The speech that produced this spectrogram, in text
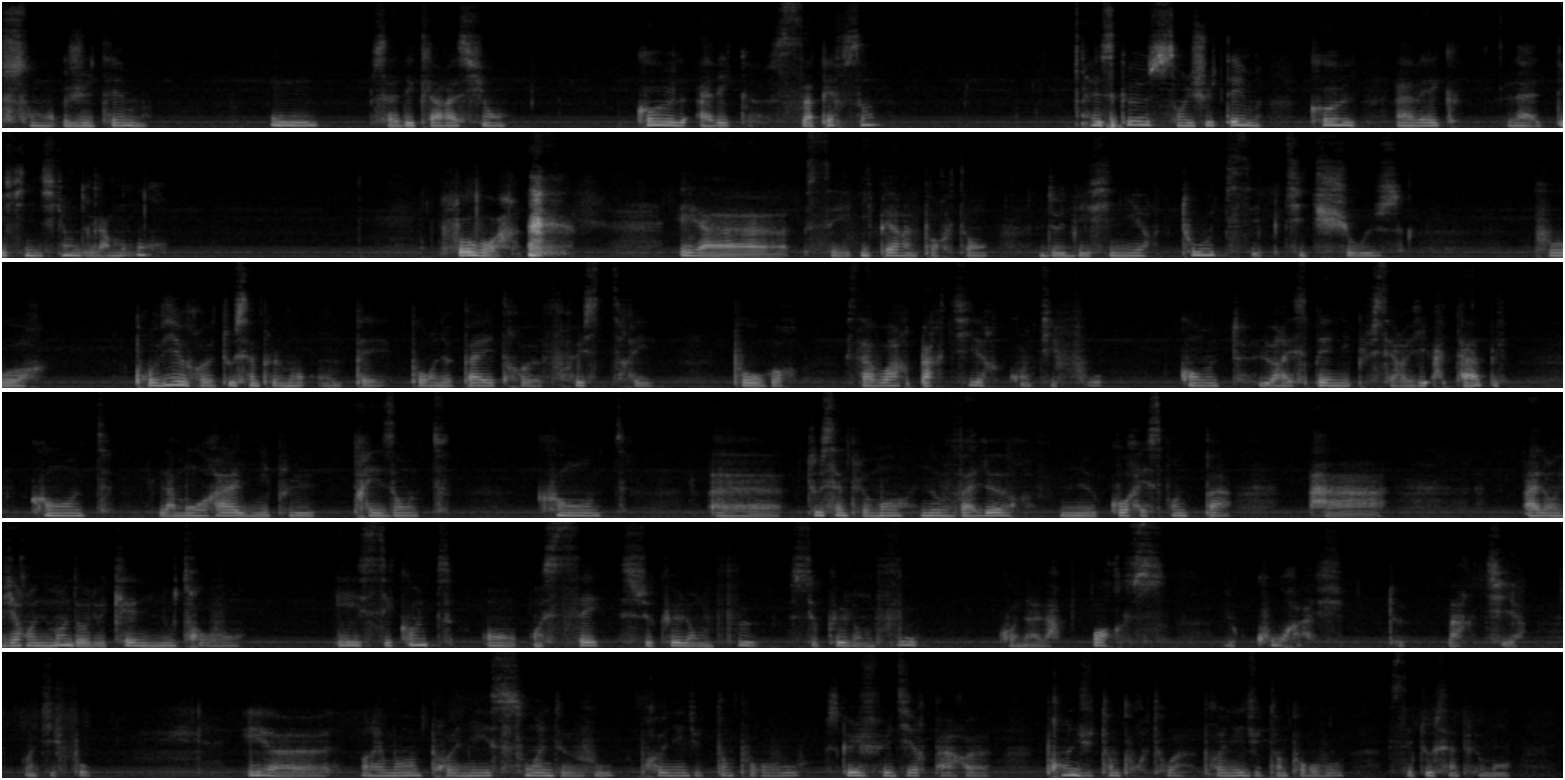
son je t'aime ou sa déclaration colle avec sa personne? Est-ce que son je t'aime colle avec la définition de l'amour? Faut voir. Et euh, c'est hyper important de définir toutes ces petites choses pour, pour vivre tout simplement en paix, pour ne pas être frustré, pour savoir partir quand il faut, quand le respect n'est plus servi à table, quand la morale n'est plus présente, quand euh, tout simplement nos valeurs ne correspondent pas à, l'environnement dans lequel nous trouvons. Et c'est quand on, on, sait ce que l'on veut, ce que l'on veut, qu'on a la force, le courage de partir quand il faut. Et euh, vraiment, prenez soin de vous, prenez du temps pour vous. Ce que je veux dire par euh, prendre du temps pour toi, prenez du temps pour vous, c'est tout simplement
